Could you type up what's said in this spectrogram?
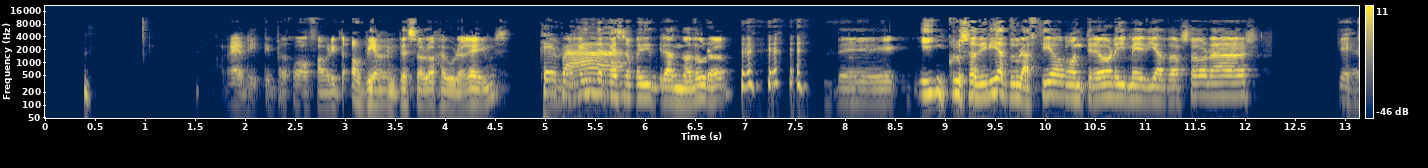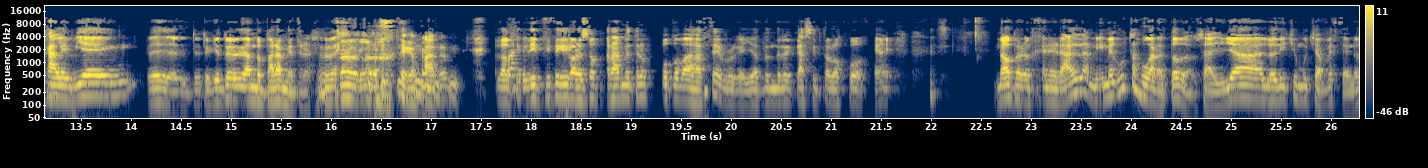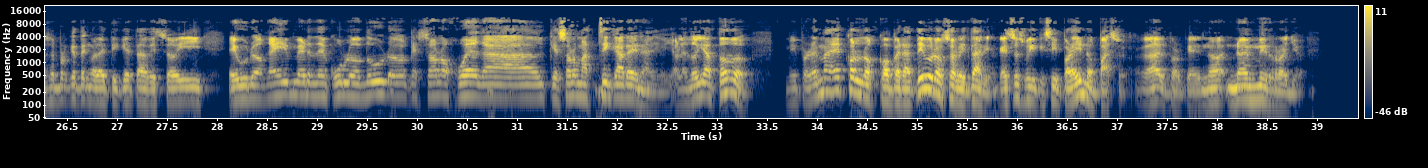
Mi tipo de juego favorito, obviamente, son los Eurogames. ¿Qué Eurogames de va? peso medio tirando a duro. De, incluso diría duración entre hora y media, dos horas. Que escale bien. Eh, te- te- Yo te estoy dando parámetros. Claro, claro. Lo que es difícil es que con esos parámetros poco vas a hacer, porque ya tendré casi todos los juegos que hay. No, pero en general a mí me gusta jugar a todo. O sea, yo ya lo he dicho muchas veces. No sé por qué tengo la etiqueta de soy Eurogamer de culo duro, que solo juega, que solo mastica arena. Digo, yo le doy a todo. Mi problema es con los cooperativos solitarios, que eso sí, sí por ahí no paso, ¿vale? porque no, no es mi rollo.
